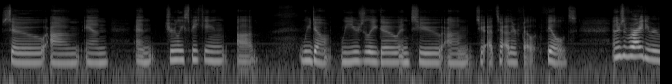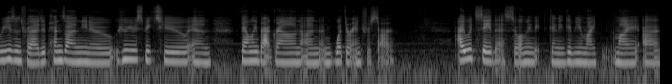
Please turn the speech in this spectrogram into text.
So, um, and, and generally speaking, uh, we don't. We usually go into um, to, uh, to other fields. And there's a variety of reasons for that. It depends on, you know, who you speak to and family background and, and what their interests are. I would say this, so I'm going to give you my, my, uh,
